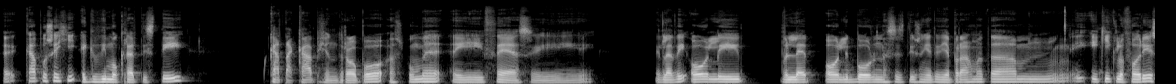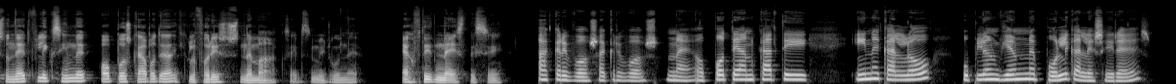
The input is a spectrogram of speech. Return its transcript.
ε, κάπως έχει εκδημοκρατιστεί κατά κάποιον τρόπο ας πούμε η θέαση. Δηλαδή όλοι, βλέπ, όλοι μπορούν να συζητήσουν για τέτοια πράγματα. Οι κυκλοφορίες στο Netflix είναι όπως κάποτε ήταν κυκλοφορίες στο σινεμά. Ξέρεις, δημιουργούν. Έχω αυτή την αίσθηση. Ακριβώς, ακριβώς. Ναι, οπότε αν κάτι είναι καλό που πλέον βγαίνουν πολύ καλές σειρές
